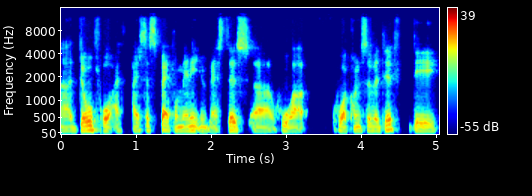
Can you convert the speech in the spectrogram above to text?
Uh, though for I, I, suspect for many investors uh, who are who are conservative, the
